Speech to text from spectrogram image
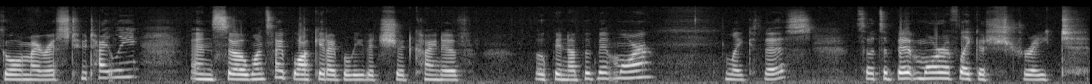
go on my wrist too tightly. And so once I block it, I believe it should kind of open up a bit more like this. So it's a bit more of like a straight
